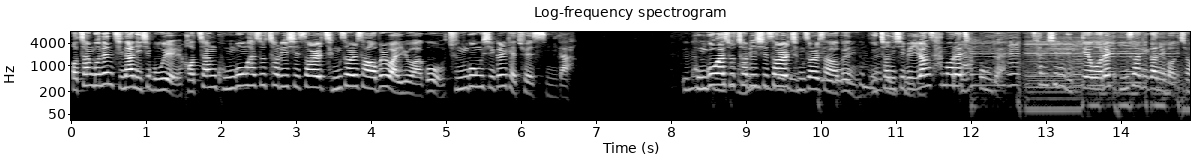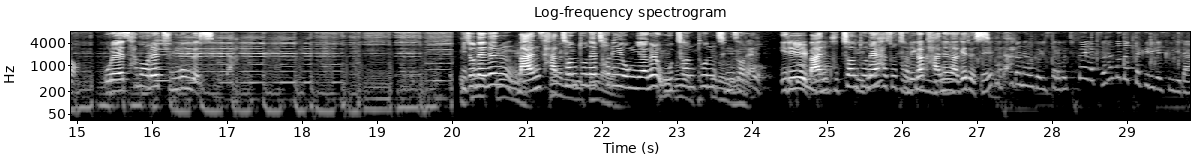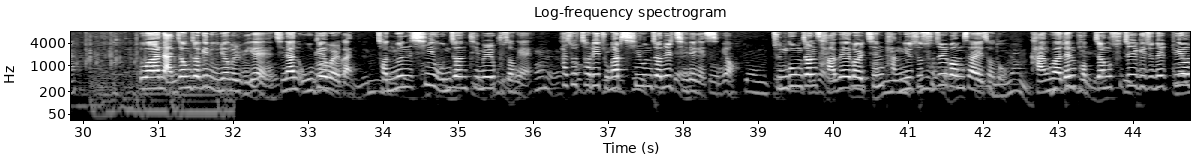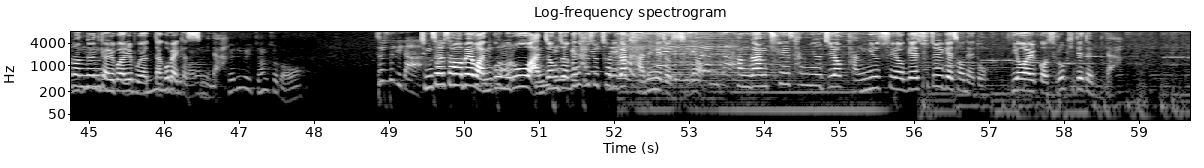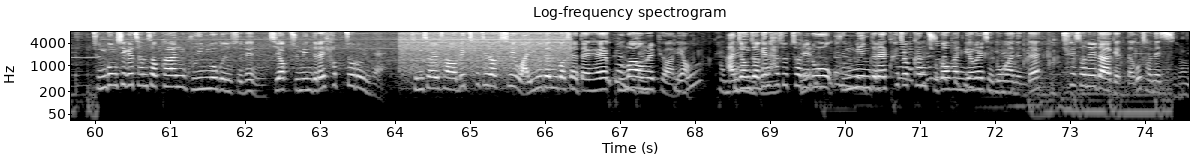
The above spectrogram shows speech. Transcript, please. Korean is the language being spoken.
거창구는 지난 25일 거창 공공하수처리시설 증설 사업을 완료하고 준공식을 개최했습니다. 공공하수 처리 시설 증설 사업은 2021년 3월에 착공돼 36개월의 공사 기간을 거쳐 올해 3월에 준공됐습니다. 기존에는 14,000톤의 처리 용량을 5,000톤 증설해 일일 19,000톤의 하수 처리가 가능하게 됐습니다. 네. 또한 안정적인 운영을 위해 지난 5개월간 전문 시운전팀을 구성해 하수처리 종합 시운전을 진행했으며 준공전 4회에 걸친 방류수 수질 검사에서도 강화된 법정 수질 기준을 뛰어넘는 결과를 보였다고 밝혔습니다. 좋습니다. 증설 사업의 완공으로 안정적인 하수 처리가 가능해졌으며 한강 최상류 지역 방류 수역의 수질 개선에도 기여할 것으로 기대됩니다. 준공식에 참석한 구인모 군수는 지역 주민들의 협조로 인해 증설 사업이 차질 없이 완료된 것에 대해 고마움을 표하며 안정적인 하수 처리로 군민들의 쾌적한 주거 환경을 제공하는 데 최선을 다하겠다고 전했습니다.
